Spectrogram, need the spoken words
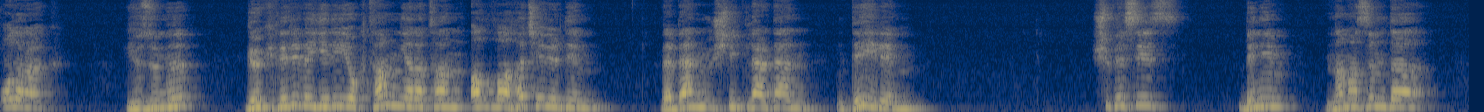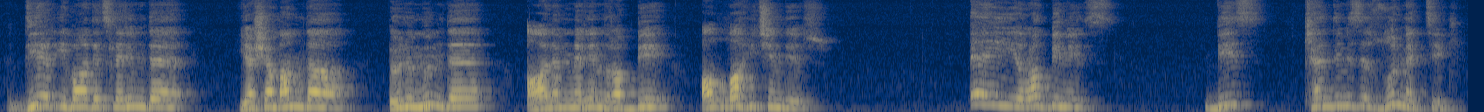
olarak yüzümü gökleri ve yeri yoktan yaratan Allah'a çevirdim ve ben müşriklerden değilim. Şüphesiz benim namazımda, diğer ibadetlerimde, yaşamamda, ölümümde alemlerin Rabbi Allah içindir. Ey Rabbimiz! Biz kendimize zulmettik.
